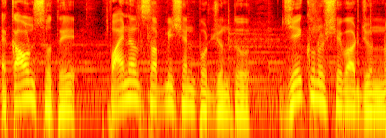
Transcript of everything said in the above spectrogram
accounts হতে ফাইনাল সাবমিশন পর্যন্ত যে কোনো সেবার জন্য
